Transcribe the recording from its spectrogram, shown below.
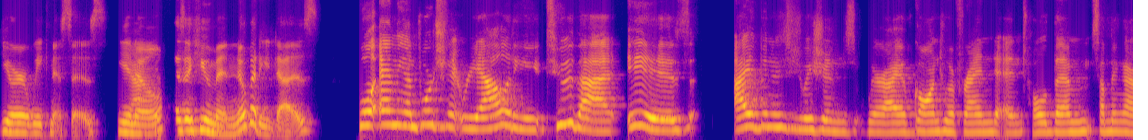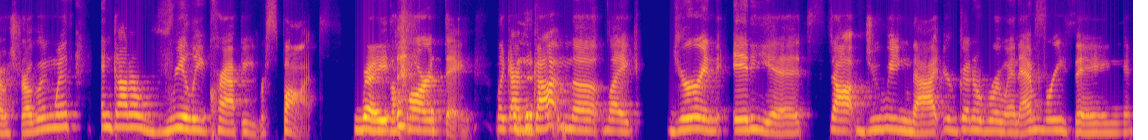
your weaknesses, you Yeah. know, as a human. Nobody does. Well, and the unfortunate reality to that is I have been in situations where I have gone to a friend and told them something I was struggling with and got a really crappy response. Right. The hard thing. Like I've gotten the like, you're an idiot. Stop doing that. You're gonna ruin everything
